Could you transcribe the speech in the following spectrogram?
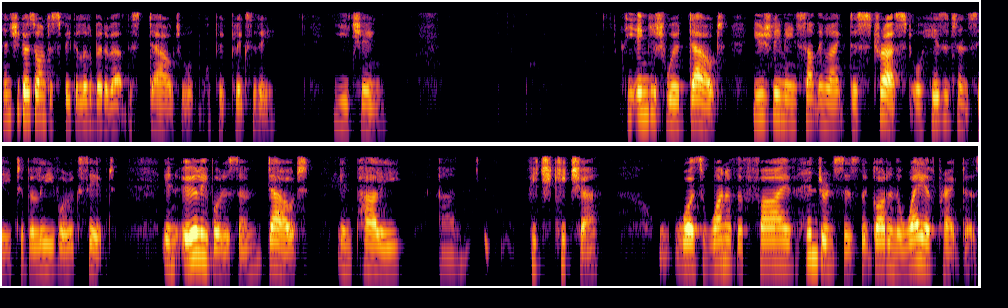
Then she goes on to speak a little bit about this doubt or, or perplexity, Yi Qing. The English word doubt usually means something like distrust or hesitancy to believe or accept. In early Buddhism, doubt, in Pali um, vicikiccha, was one of the five hindrances that got in the way of practice.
